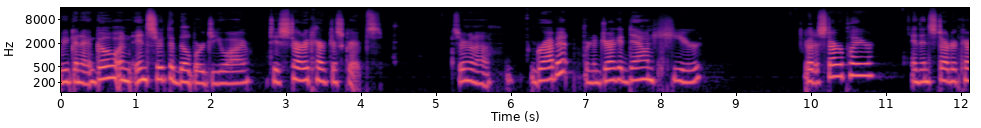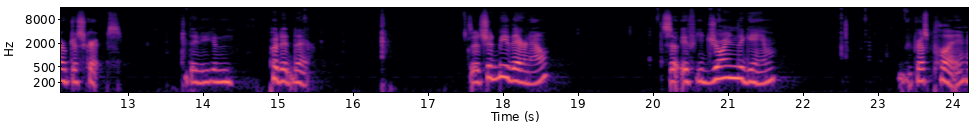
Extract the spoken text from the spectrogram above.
we're gonna go and insert the billboard GUI to starter character scripts. So we're gonna grab it, we're gonna drag it down here, go to starter player, and then starter character scripts. Then you can put it there. So it should be there now. So if you join the game, if you press play,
